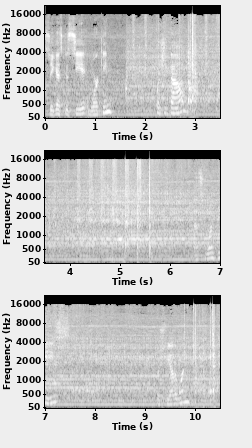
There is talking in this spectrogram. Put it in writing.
so you guys can see it working. Push it down. That's one piece. Push the other one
